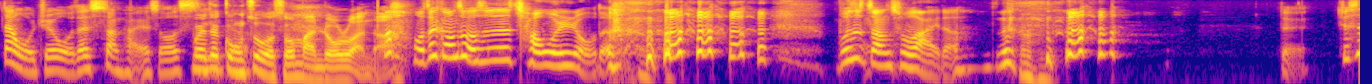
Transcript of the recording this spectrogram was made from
但我觉得我在算牌的时候是，我在工作的时候蛮柔软的。我在工作的时候是超温柔的，不是装出来的。对，就是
